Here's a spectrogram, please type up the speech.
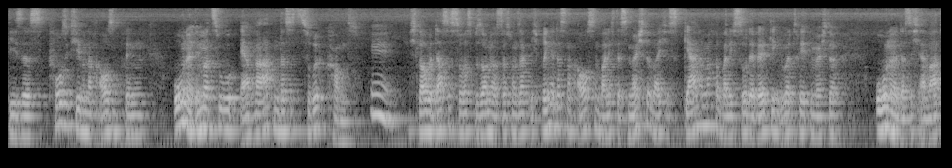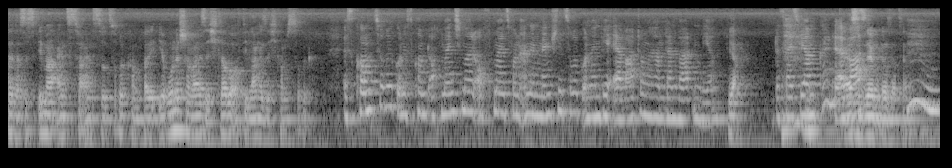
dieses Positive nach außen bringen, ohne immer zu erwarten, dass es zurückkommt. Mhm. Ich glaube, das ist so was Besonderes, dass man sagt, ich bringe das nach außen, weil ich das möchte, weil ich es gerne mache, weil ich so der Welt gegenübertreten möchte, ohne dass ich erwarte, dass es immer eins zu eins so zurückkommt. Weil ironischerweise, ich glaube, auf die lange Sicht kommt es zurück. Es kommt zurück und es kommt auch manchmal, oftmals von anderen Menschen zurück. Und wenn wir Erwartungen haben, dann warten wir. Ja. Das heißt, wir haben keine Erwartungen. Das ist ein sehr guter Satz. Ja. Hm.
